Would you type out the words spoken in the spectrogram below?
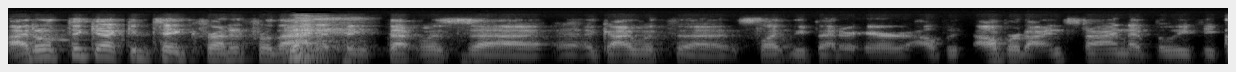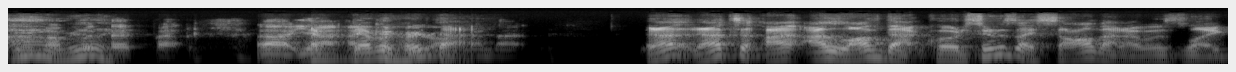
I don't think I can take credit for that. I think that was uh, a guy with uh, slightly better hair, Albert, Albert, Einstein. I believe he came oh, up really? with it. But uh, yeah, I've never heard that. that. that. That's I, I love that quote. As soon as I saw that, I was like,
